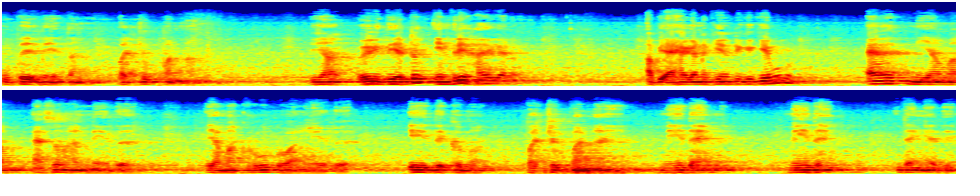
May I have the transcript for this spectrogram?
උබේ මේතම් පච්චුප්පන්න. යම් ඔය විදිහට ඉන්ද්‍රිය හය ගැන. අපි ඇහැ ගැන කියන ටික කියමුකෝ. ඇවත් නියමක් ඇසවන්නේද? යමක් රූප වන්නේද ඒ දෙකම පච්චුප්පන්නයි. මේ දැන්. මේ දැන්. දැන් ඇදී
